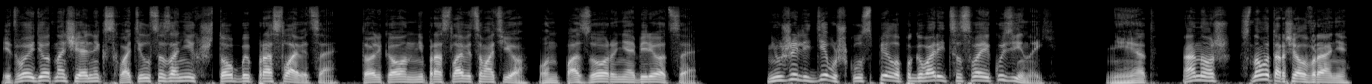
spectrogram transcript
И твой идиот-начальник схватился за них, чтобы прославиться. Только он не прославится, матье, он позора не оберется. Неужели девушка успела поговорить со своей кузиной? Нет. А нож снова торчал в ране?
